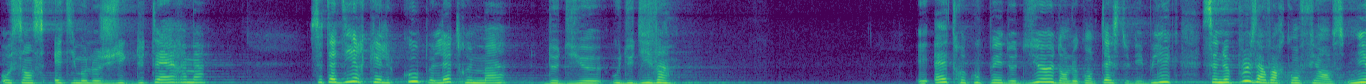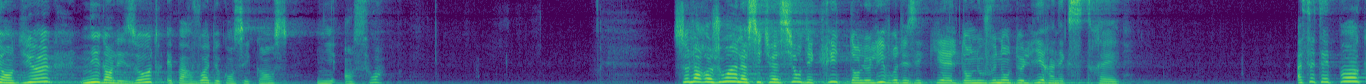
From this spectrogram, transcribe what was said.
au sens étymologique du terme, c'est-à-dire qu'elle coupe l'être humain de Dieu ou du divin. Et être coupé de Dieu dans le contexte biblique, c'est ne plus avoir confiance ni en Dieu, ni dans les autres, et par voie de conséquence, ni en soi. Cela rejoint la situation décrite dans le livre d'Ézéchiel, dont nous venons de lire un extrait. À cette époque,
